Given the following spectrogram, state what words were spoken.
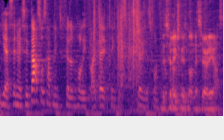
yes. Anyway, so that's what's happening to Phil and Holly, but I don't think it's. Don't think one. for The solution is not necessarily us.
